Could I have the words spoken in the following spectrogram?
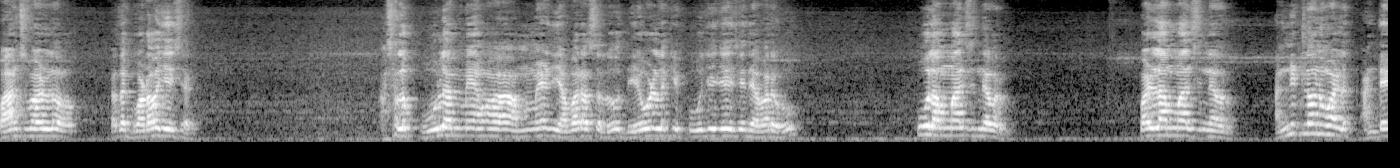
బాన్సువాడలో పెద్ద గొడవ చేశారు. అసలు పూలు అమ్మే అమ్మేది ఎవరు అసలు? దేవుళ్ళకి పూజ చేసేది ఎవరు? పూలు అమ్మాల్సింది ఎవరు? పళ్ళు అమ్మాల్సింది ఎవరు? అన్నిట్లోనూ వాళ్ళు. అంటే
